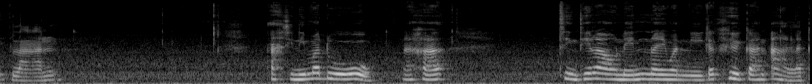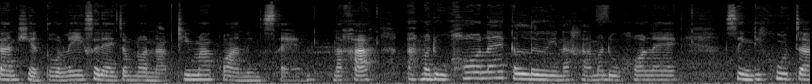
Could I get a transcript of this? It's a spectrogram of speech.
10 ล้านอะทีนี้มาดูนะคะ สิ่งที่เราเน้นในวันนี้ก็คือการอ่านและการเขียนตัวเลขแสดงจำนวนนับที่มากกว่า 1 0 0 0 0แสนนะคะะมาดูข้อแรกกันเลยนะคะ มาดูข้อแรก สิ่งที่ครูจะ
